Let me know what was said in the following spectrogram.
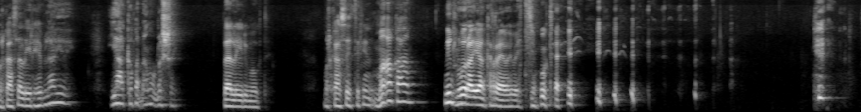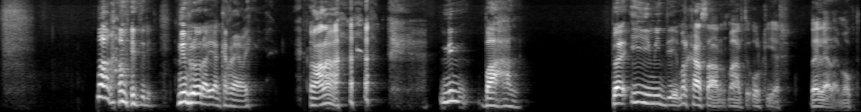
Markaasaa la yidhi heblaayo yaa gabadhan u dhashay? Baa la yidhi moogta markaasay tiri ma aqaan nin roor ayaan ka reebay bay tiri moogtahay ma aqaan bay tiri nin roor ayaan ka reebay. Macnaha nin baahan baa ii yimid dee markaasaan maaragtay uurka yeeshay bay leedahay moogta.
